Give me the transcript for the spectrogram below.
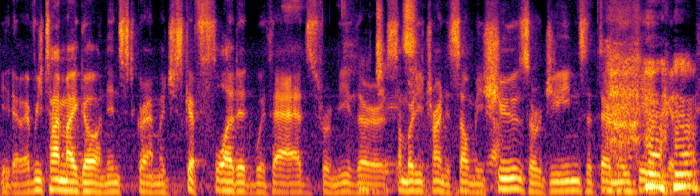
you know every time i go on instagram i just get flooded with ads from either oh, somebody trying to sell me yeah. shoes or jeans that they're making and,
